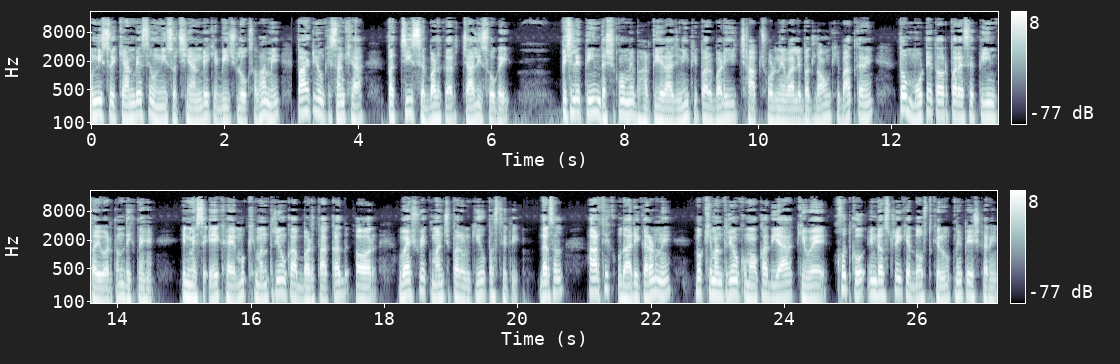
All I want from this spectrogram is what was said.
उन्नीस सौ इक्यानबे से उन्नीस सौ छियानबे के बीच लोकसभा में पार्टियों की संख्या 25 से बढ़कर 40 हो गई। पिछले तीन दशकों में भारतीय राजनीति पर बड़ी छाप छोड़ने वाले बदलावों की बात करें तो मोटे तौर पर ऐसे तीन परिवर्तन दिखते हैं। इनमें से एक है मुख्यमंत्रियों का बढ़ता कद और वैश्विक मंच पर उनकी उपस्थिति। दरअसल, आर्थिक उदारीकरण ने मुख्यमंत्रियों को मौका दिया कि वे खुद को इंडस्ट्री के दोस्त के रूप में पेश करें।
